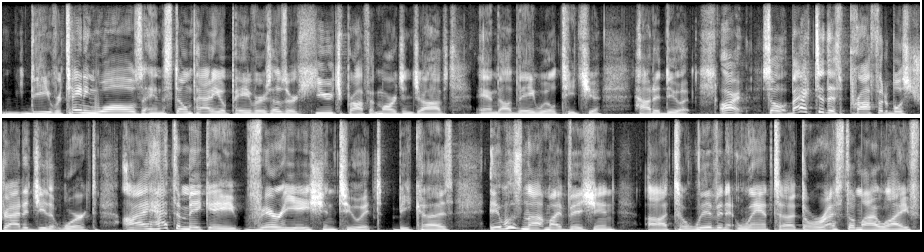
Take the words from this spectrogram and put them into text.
the retaining walls and the stone patio pavers. Those are huge profit margin jobs, and uh, they will teach you how to do it. All right, so back to this profitable strategy that worked. I had to make a variation to it because it was not my vision uh, to live in Atlanta the rest of my life.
